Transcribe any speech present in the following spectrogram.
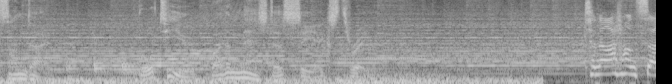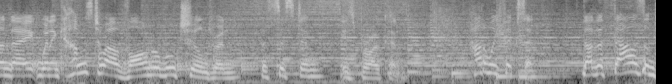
Sunday. Brought to you by the Mazda CX3. Tonight on Sunday, when it comes to our vulnerable children, the system is broken. How do we fix it? They're the thousand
